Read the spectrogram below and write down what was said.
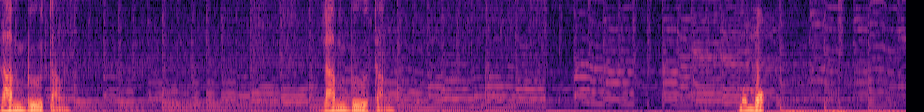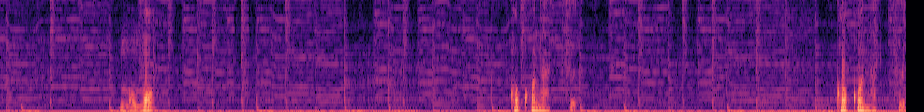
ランブータン。ランブータン。桃。桃。ココナッツ。ココナッツ。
